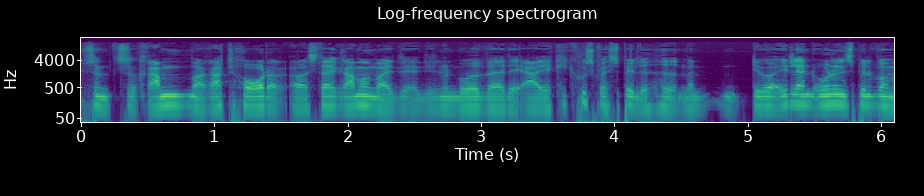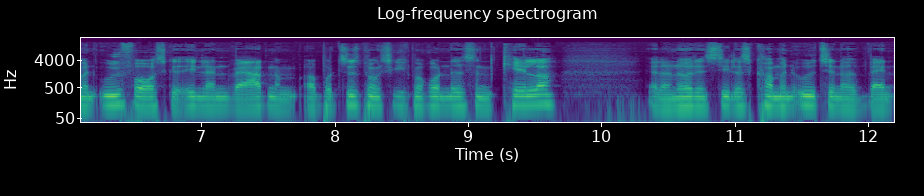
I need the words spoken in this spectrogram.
sådan, så ramte mig ret hårdt, og- og stadig rammer mig i den- måde, hvad det er. Jeg kan ikke huske, hvad spillet hed, men det var et eller andet underligt spil, hvor man udforskede en eller anden verden, og, og på et tidspunkt, så gik man rundt ned i sådan en kælder, eller noget af den stil, og så kom man ud til noget vand.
